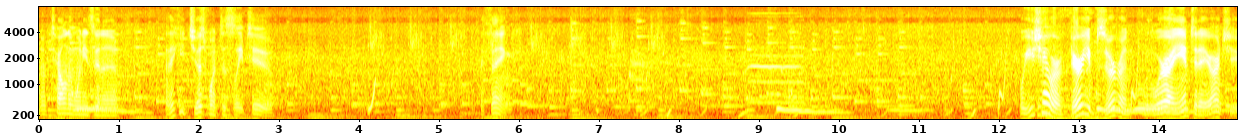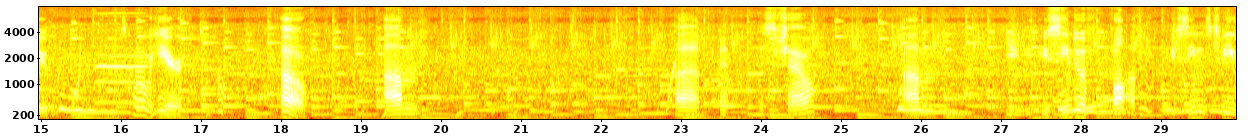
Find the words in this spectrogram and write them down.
No telling him when he's gonna... I think he just went to sleep too. I think. Well, you Chao are very observant with where I am today, aren't you? Here? Oh. Um. Uh, Mr. Chao? Um, you, you seem to have fall, you seem to be,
